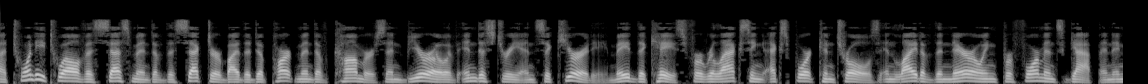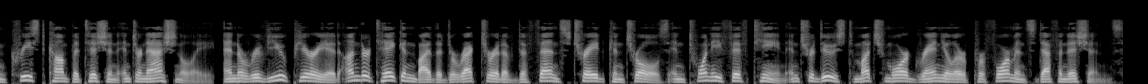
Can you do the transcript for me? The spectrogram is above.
A 2012 assessment of the sector by the Department of Commerce and Bureau of Industry and Security made the case for relaxing export controls in light of the narrowing performance gap and increased competition internationally, and a review period undertaken by the Directorate of Defense Trade Controls in 2015 introduced much more granular performance definitions.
